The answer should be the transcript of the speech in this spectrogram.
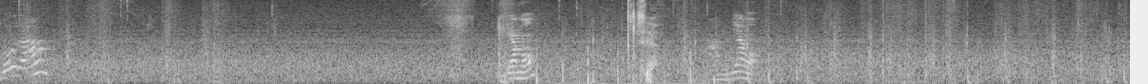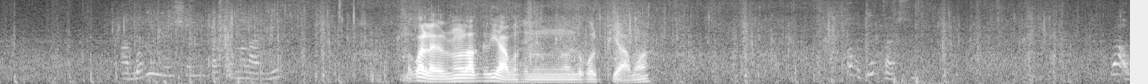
Vola. Andiamo? Sì. Andiamo. Abomination, passiamo larghi. Ma guarda, non lo aggriamo se non lo colpiamo, eh. Che ho perso? Wow.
